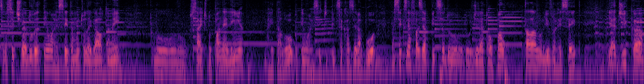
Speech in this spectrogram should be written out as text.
se você tiver dúvida, tem uma receita muito legal também no, no site do Panelinha, da Rita Lobo, tem uma receita de pizza caseira boa. Mas se você quiser fazer a pizza do, do direto ao pão, tá lá no livro a receita. E a dica,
